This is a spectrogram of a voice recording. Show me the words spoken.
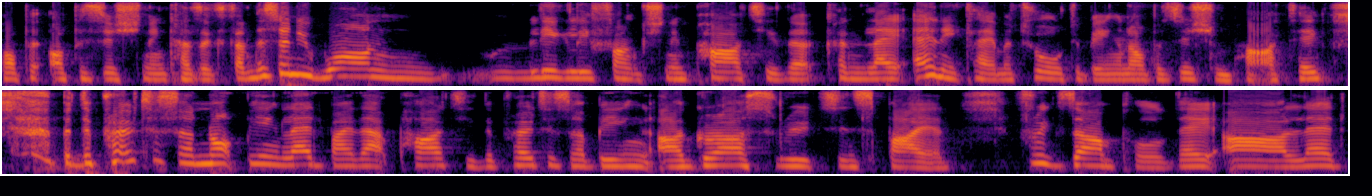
op- opposition in Kazakhstan. There's only one legally functioning party that can lay any claim at all to being an opposition party. But the protests are not being led by that party. The protests are being are grassroots inspired. For example, they are led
